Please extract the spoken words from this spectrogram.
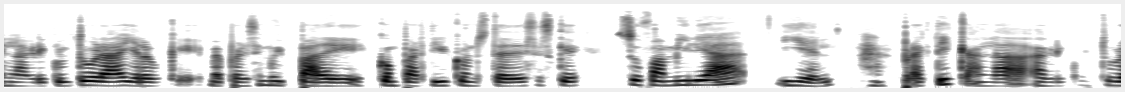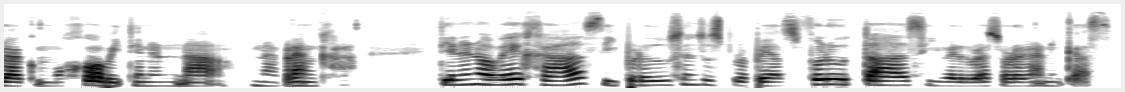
en la agricultura y algo que me parece muy padre compartir con ustedes es que su familia y él practican la agricultura como hobby, tienen una, una granja, tienen ovejas y producen sus propias frutas y verduras orgánicas.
